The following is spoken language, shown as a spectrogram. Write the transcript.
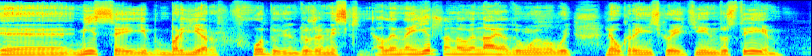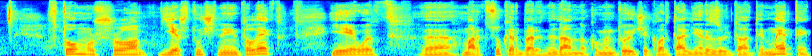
е, місце, і бар'єр входу він дуже низький. Але найгірша новина, я думаю, мабуть, для української it індустрії в тому, що є штучний інтелект, І от е, Марк Цукерберг, недавно коментуючи квартальні результати мети,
